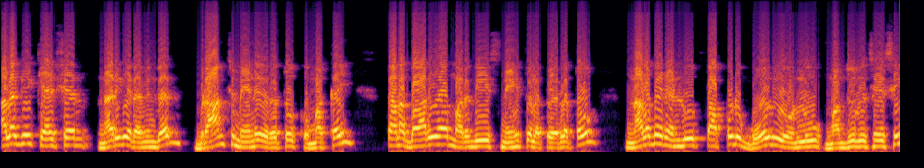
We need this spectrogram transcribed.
అలాగే క్యాషియర్ నరిగి రవీందర్ బ్రాంచ్ మేనేజర్తో కుమ్మక్కై తన భార్య మరిది స్నేహితుల పేర్లతో నలభై రెండు తప్పుడు గోల్డ్ లోన్లు మంజూరు చేసి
